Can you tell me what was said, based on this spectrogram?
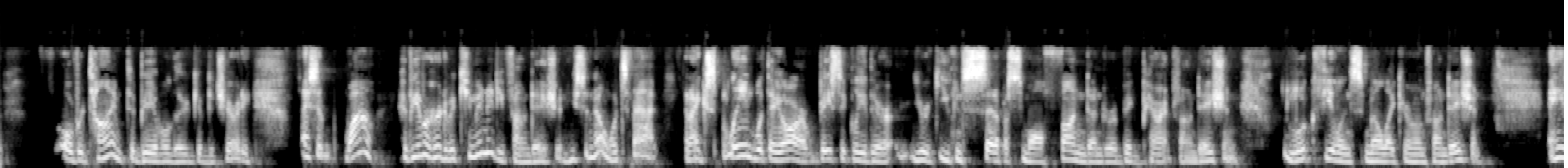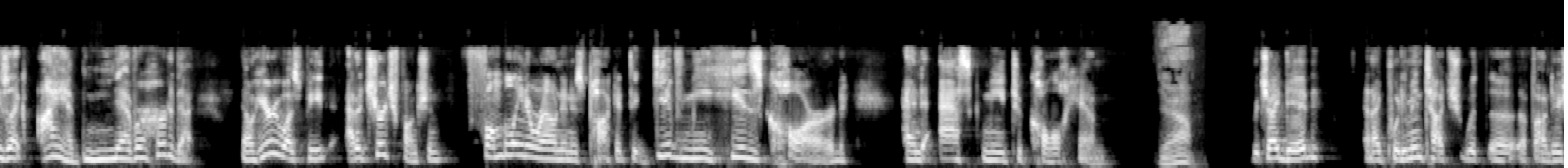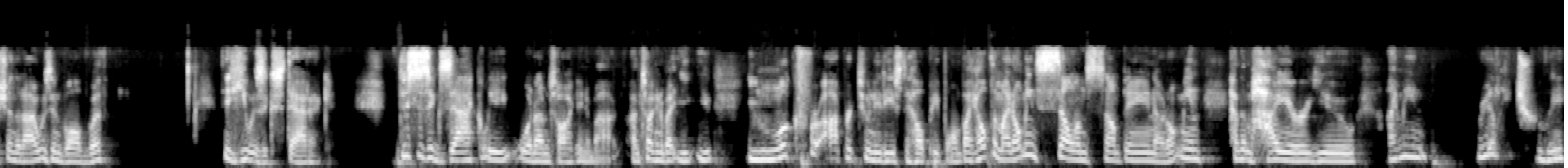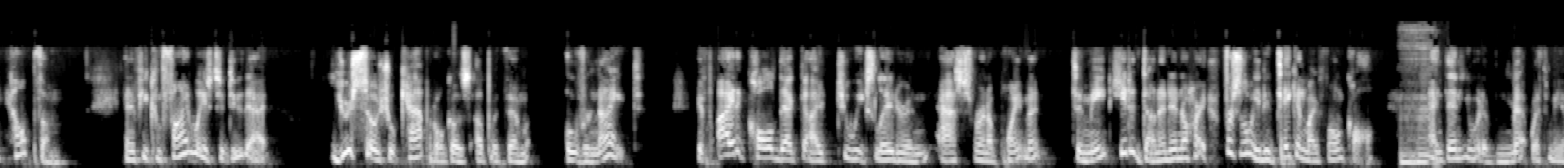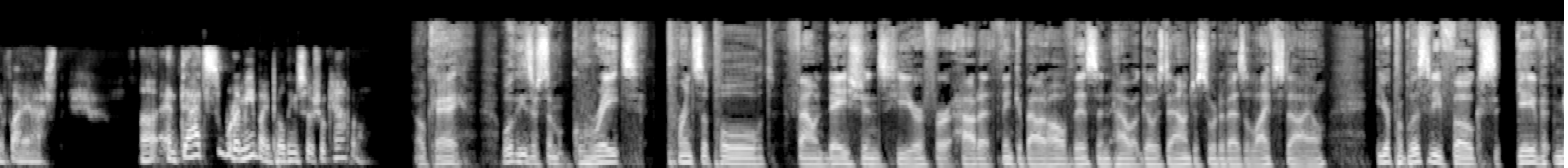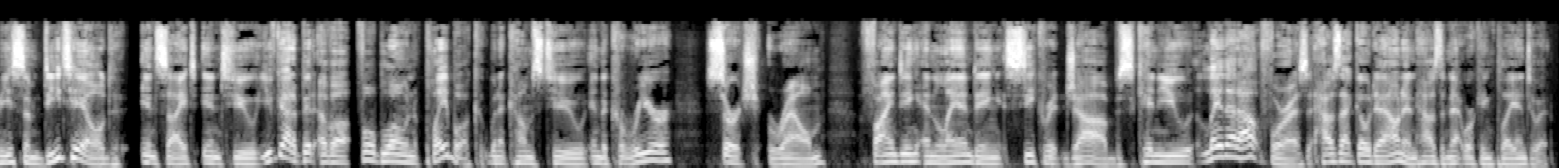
over time to be able to give to charity. I said, Wow, have you ever heard of a community foundation? He said, No, what's that? And I explained what they are. Basically, they're you can set up a small fund under a big parent foundation, look, feel, and smell like your own foundation. And he's like, I have never heard of that. Now, here he was, Pete, at a church function, fumbling around in his pocket to give me his card and ask me to call him. Yeah. Which I did and I put him in touch with the, a foundation that I was involved with. He was ecstatic. This is exactly what I'm talking about. I'm talking about you, you, you look for opportunities to help people. And by help them, I don't mean sell them something. I don't mean have them hire you. I mean really, truly help them. And if you can find ways to do that, your social capital goes up with them overnight. If I'd have called that guy two weeks later and asked for an appointment, to meet, he'd have done it in a hurry. First of all, he'd have taken my phone call, mm-hmm. and then he would have met with me if I asked. Uh, and that's what I mean by building social capital. Okay. Well, these are some great principled foundations here for how to think about all of this and how it goes down just sort of as a lifestyle. Your publicity folks gave me some detailed insight into you've got a bit of a full blown playbook when it comes to in the career search realm finding and landing secret jobs. Can you lay that out for us? How's that go down and how's the networking play into it?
